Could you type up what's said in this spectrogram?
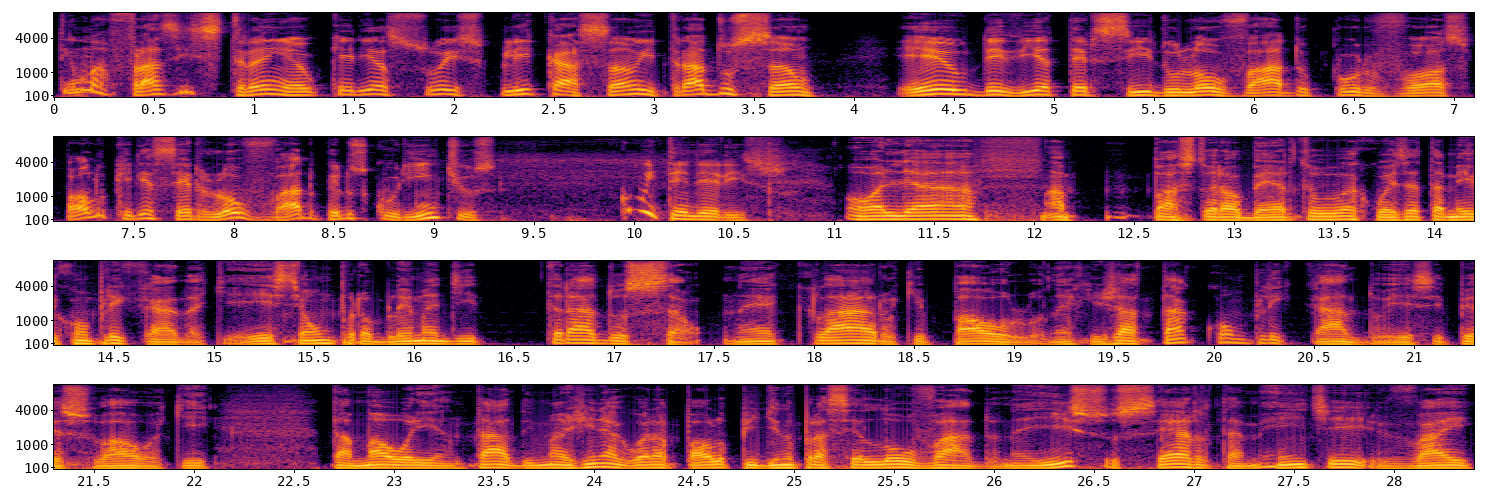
tem uma frase estranha. Eu queria a sua explicação e tradução. Eu devia ter sido louvado por vós. Paulo queria ser louvado pelos coríntios. Como entender isso? Olha, pastor Alberto, a coisa está meio complicada aqui. Esse é um problema de tradução, né? Claro que Paulo, né, que já está complicado esse pessoal aqui, está mal orientado. Imagine agora Paulo pedindo para ser louvado, né? Isso certamente vai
